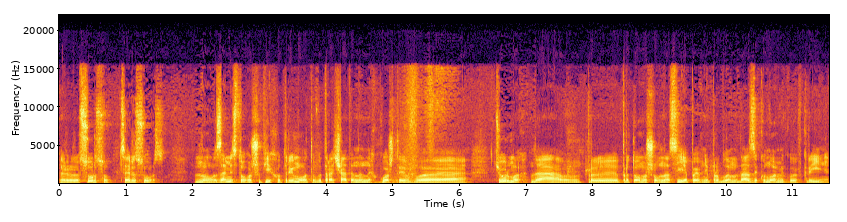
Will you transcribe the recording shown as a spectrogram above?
ресурсу це ресурс. Ну, замість того, щоб їх отримувати, витрачати на них кошти в е, тюрмах, да, при, при тому, що в нас є певні проблеми да, з економікою в країні.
